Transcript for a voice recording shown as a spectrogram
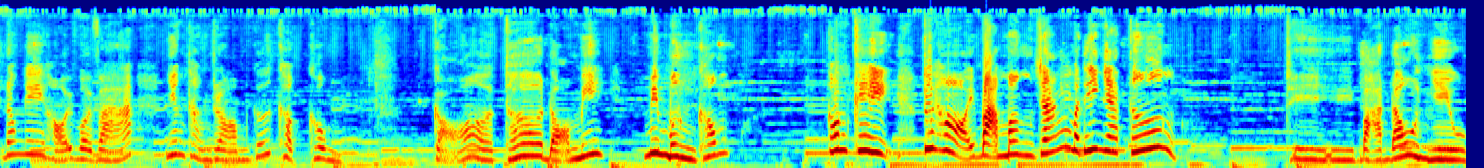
Đông Nghi hỏi vội vã, nhưng thằng rộm cứ khật khùng. Có thơ đỏ mi, mi mừng không? Con kỳ, tôi hỏi bà mừng rắn mà đi nhà thương. Thì bà đâu nhiều,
